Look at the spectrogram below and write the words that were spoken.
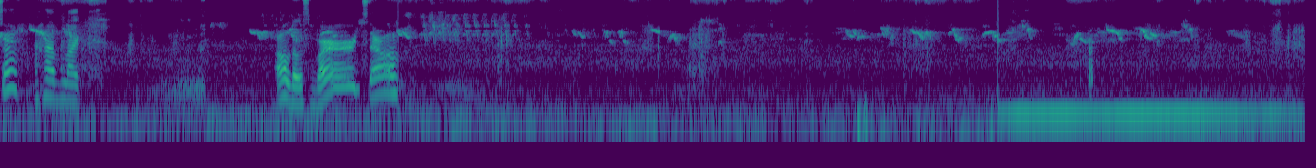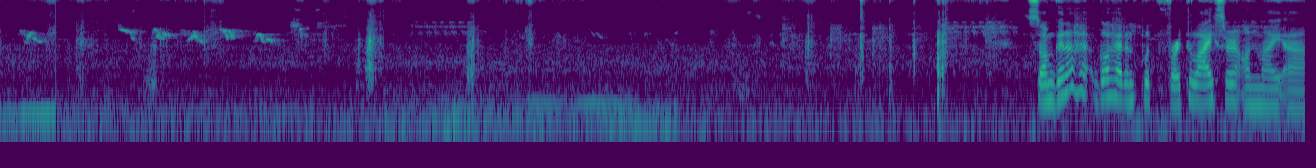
So I have like all those birds they're all So I'm gonna go ahead and put fertilizer on my uh,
